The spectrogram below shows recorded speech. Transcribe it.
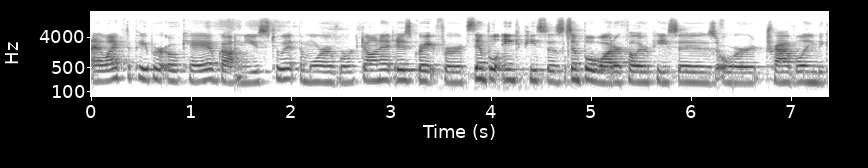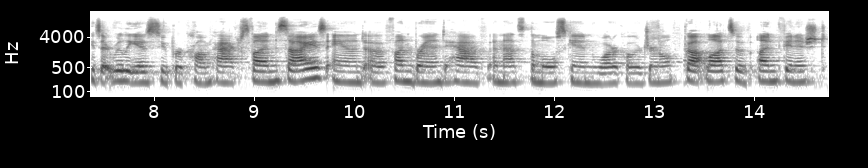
I like the paper okay, I've gotten used to it the more I've worked on it. It is great for simple ink pieces, simple watercolor pieces, or traveling because it really is super compact, fun size, and a fun brand to have, and that's the Moleskine watercolor journal. Got lots of unfinished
